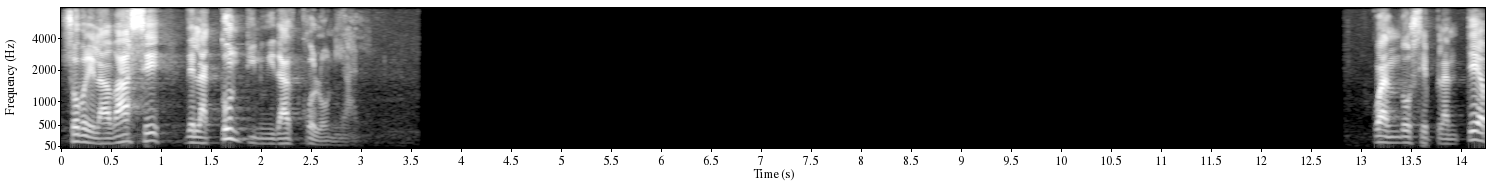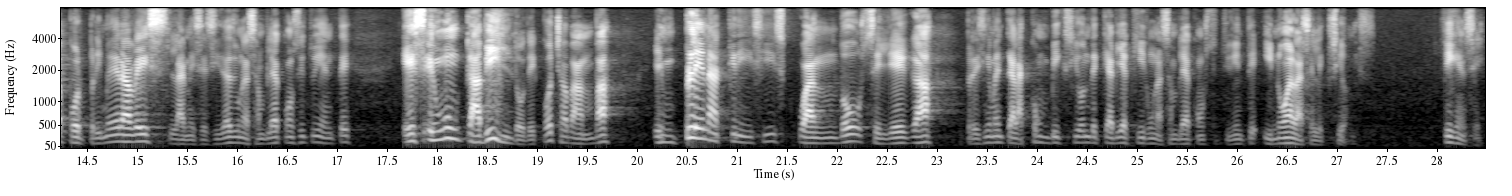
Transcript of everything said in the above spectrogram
sobre la base de la continuidad colonial. Cuando se plantea por primera vez la necesidad de una asamblea constituyente, es en un cabildo de Cochabamba, en plena crisis, cuando se llega precisamente a la convicción de que había que ir a una asamblea constituyente y no a las elecciones. Fíjense,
